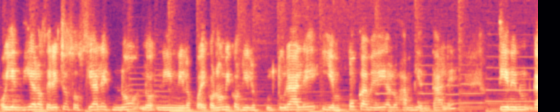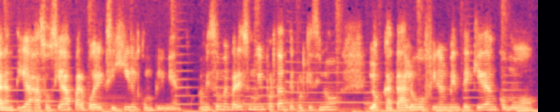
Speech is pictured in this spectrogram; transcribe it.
Hoy en día los derechos sociales, no, ni, ni los económicos ni los culturales y en poca medida los ambientales, tienen garantías asociadas para poder exigir el cumplimiento. A mí eso me parece muy importante porque si no, los catálogos finalmente quedan como,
